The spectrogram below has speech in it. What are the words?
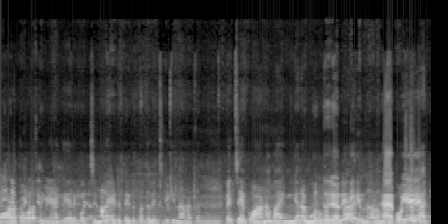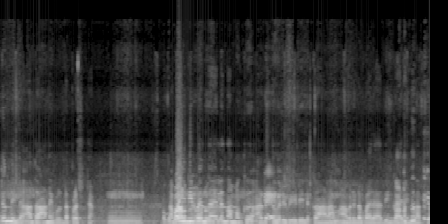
മോളെ തോളത്ത് ഇങ്ങനെ കയറി കൊച്ചുങ്ങളെ എടുത്ത് ഇടുപ്പത്ത് വെച്ചിരിക്കുന്ന കണക്ക് വെച്ചേക്കുവാണ്. ഭയങ്കര കാര്യങ്ങളും ഒട്ടും പറ്റുന്നില്ല. അതാണ് ഇവളുടെ പ്രശ്നം. അപ്പൊ ഇനിയിപ്പോ എന്തായാലും നമുക്ക് അടുത്ത ഒരു വീഡിയോയിൽ കാണാം. അവരുടെ പരാതിയും കാര്യങ്ങളൊക്കെ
